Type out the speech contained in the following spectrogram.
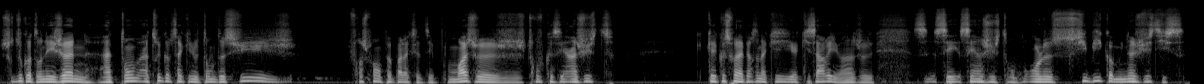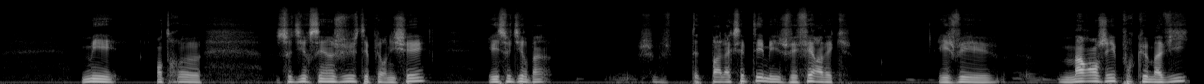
surtout quand on est jeune, un, un truc comme ça qui nous tombe dessus, franchement on peut pas l'accepter. Pour moi, je, trouve que c'est injuste. Quelle que soit la personne à qui, ça arrive, hein, c'est injuste. On, le subit comme une injustice. Mais entre se dire c'est injuste et pleurnicher, et se dire ben je vais peut-être pas l'accepter, mais je vais faire avec. Et je vais m'arranger pour que ma vie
